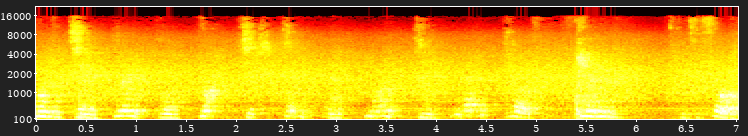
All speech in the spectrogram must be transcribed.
One, two, three, four, five, six, seven, eight, nine, ten, eleven, twelve, thirteen, fifty-four.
